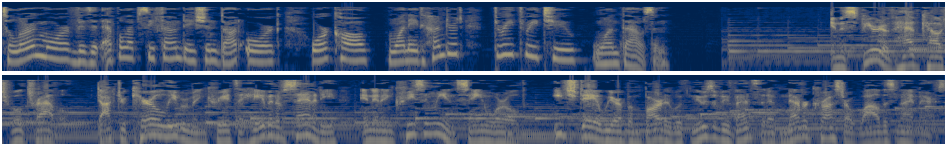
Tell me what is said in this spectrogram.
To learn more, visit epilepsyfoundation.org or call 1-800-332-1000. In the spirit of Have Couch Will Travel, Dr. Carole Lieberman creates a haven of sanity in an increasingly insane world. Each day we are bombarded with news of events that have never crossed our wildest nightmares.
